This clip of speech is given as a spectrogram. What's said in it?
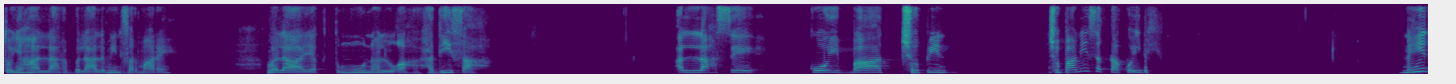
تو یہاں اللہ رب العالمین فرما رہے ولا یک تمون اللہ حدیثہ اللہ سے کوئی بات چھپی، چھپا نہیں سکتا کوئی بھی۔ نہیں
